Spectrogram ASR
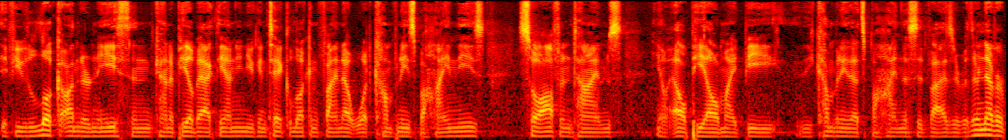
if you look underneath and kind of peel back the onion, you can take a look and find out what companies behind these. So oftentimes, you know, LPL might be the company that's behind this advisor, but they're never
